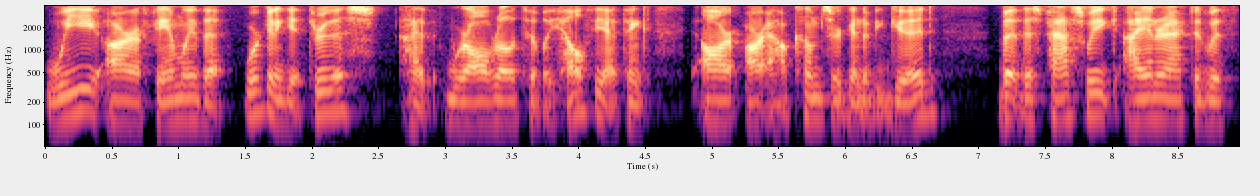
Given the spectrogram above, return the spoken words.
we are a family that we're going to get through this. I, we're all relatively healthy. I think our, our outcomes are going to be good. But this past week, I interacted with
